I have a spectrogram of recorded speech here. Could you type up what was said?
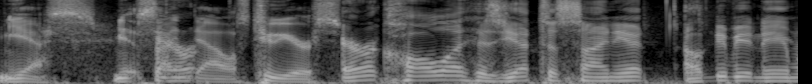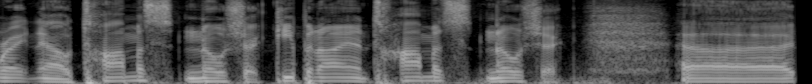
Yes, yes, signed Eric- Dallas two years. Erik Haula has yet to sign yet. I'll give you a name right now: Tomas Nosek. Keep an eye on Tomas Nosek. Uh,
